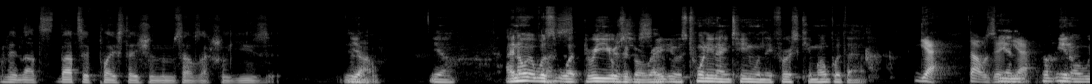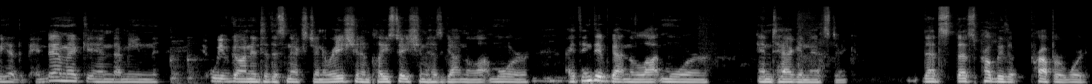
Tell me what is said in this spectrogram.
I mean that's that's if PlayStation themselves actually use it. yeah. Know? Yeah. I know it was That's what three years ago, right? It was 2019 when they first came up with that. Yeah, that was it. And, yeah, you know, we had the pandemic, and I mean, we've gone into this next generation, and PlayStation has gotten a lot more. I think they've gotten a lot more antagonistic. That's that's probably the proper word.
